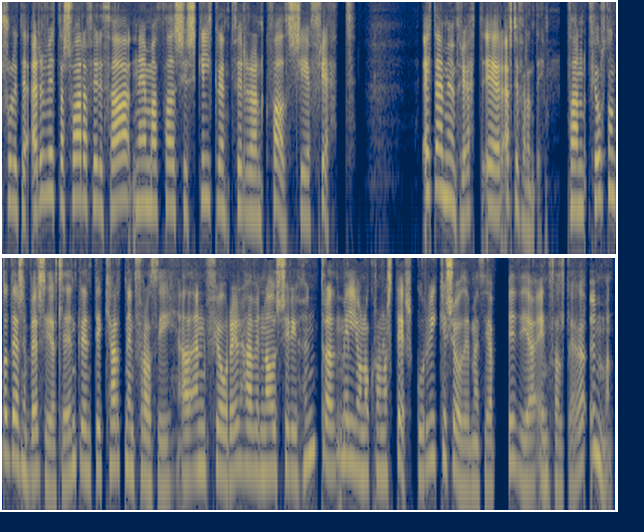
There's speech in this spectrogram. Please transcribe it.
svo litið erfitt að svara fyrir það nema að það sé skilgreynd fyrir hann hvað sé frétt. Eitt af mjögum frétt er eftirfarandi. Þann 14. desember síðastliðin greindi kjarnin frá því að N4 hafi náð sér í 100 miljónu krónar styrk úr ríkisjóði með því að byggja einfaldlega um hann.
